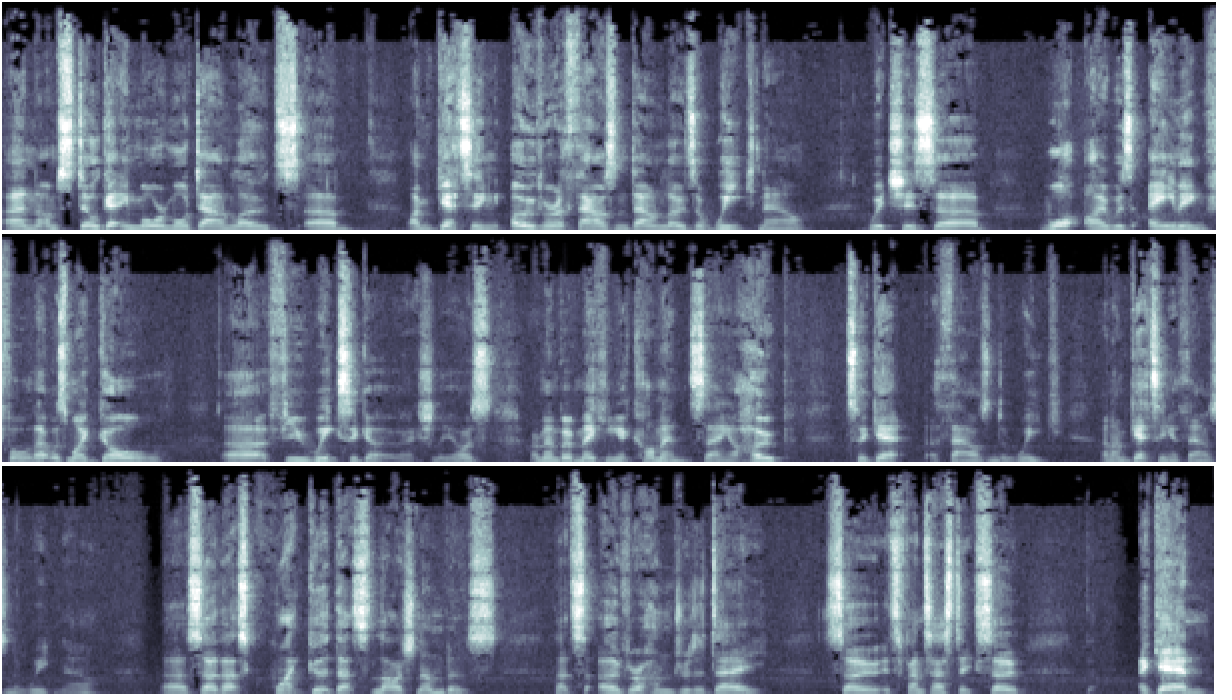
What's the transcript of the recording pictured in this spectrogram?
And I'm still getting more and more downloads. Um, I'm getting over a thousand downloads a week now, which is uh, what I was aiming for. That was my goal uh, a few weeks ago. Actually, I was. I remember making a comment saying I hope to get a thousand a week, and I'm getting a thousand a week now. Uh, so that's quite good. That's large numbers. That's over a hundred a day. So it's fantastic. So again,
